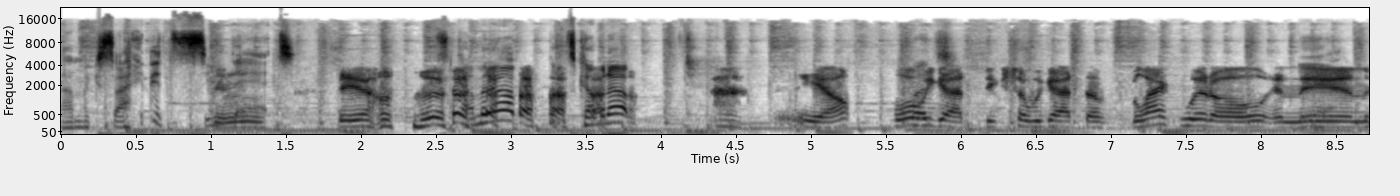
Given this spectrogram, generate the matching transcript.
I'm excited to see Mm. that. Yeah. It's coming up. It's coming up. Yeah. Well, we got so we got the Black Widow, and then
